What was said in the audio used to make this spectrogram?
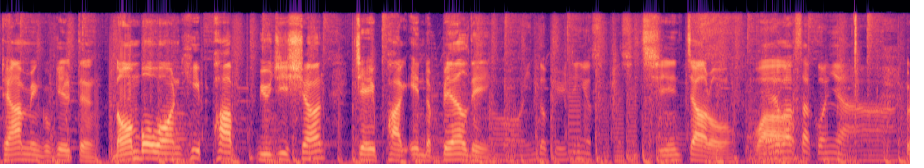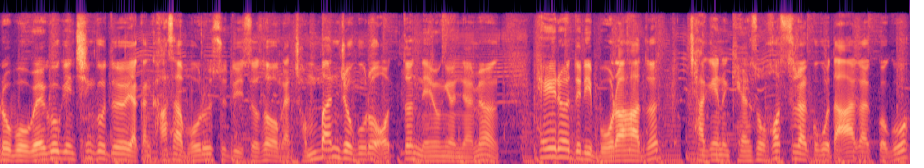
대한민국 1등 number one 힙합 뮤지션 in the building. 어 in the building이었습니다 진짜. 진짜로. 와. 대박 사건이야 그리고 뭐 외국인 친구들 약간 가사 모를 수도 있어서 그냥 전반적으로 어떤 내용이었냐면 헤이러들이 뭐라 하든 자기는 계속 허슬할 거고 나아갈 거고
